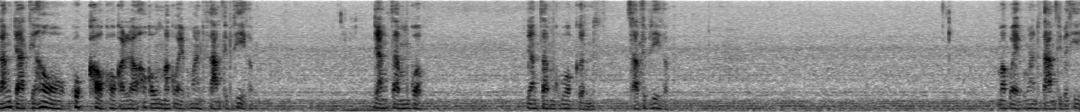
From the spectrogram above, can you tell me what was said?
หลังจากที่เข้าคลุกเข้าเข้ากันแล้วเขาก็มาหมักไว้ประมาณสามสิบนาทีครับอยังต่ำกว่าอยังต่ำกว่าบ่เกินสามสิบนาทีครับหมักไว้ประมาณสามสิบนาที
